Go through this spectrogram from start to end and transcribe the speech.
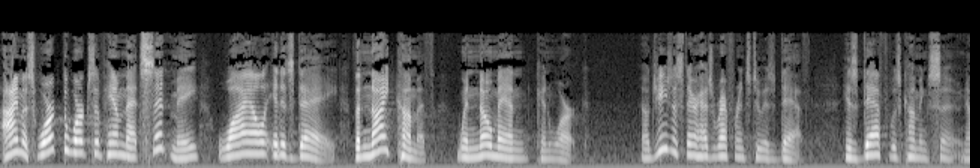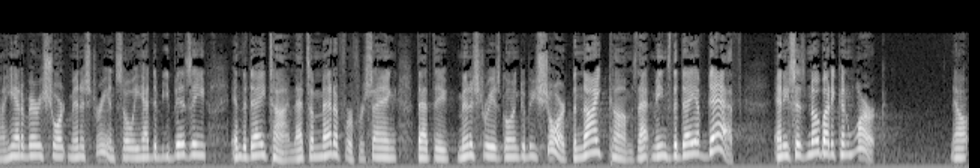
I must work the works of him that sent me while it is day. The night cometh when no man can work. Now, Jesus there has reference to his death. His death was coming soon. Now, he had a very short ministry, and so he had to be busy in the daytime. That's a metaphor for saying that the ministry is going to be short. The night comes. That means the day of death. And he says nobody can work. Now,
